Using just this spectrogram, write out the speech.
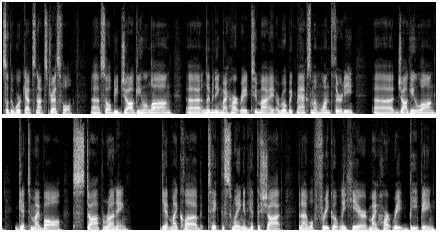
so the workout's not stressful. Uh, so I'll be jogging along, uh, limiting my heart rate to my aerobic maximum 130, uh, jogging along, get to my ball, stop running, get my club, take the swing and hit the shot, and I will frequently hear my heart rate beeping,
